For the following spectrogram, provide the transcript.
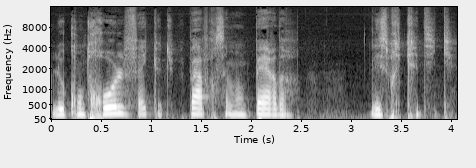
le contrôle fait que tu peux pas forcément perdre l'esprit critique.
